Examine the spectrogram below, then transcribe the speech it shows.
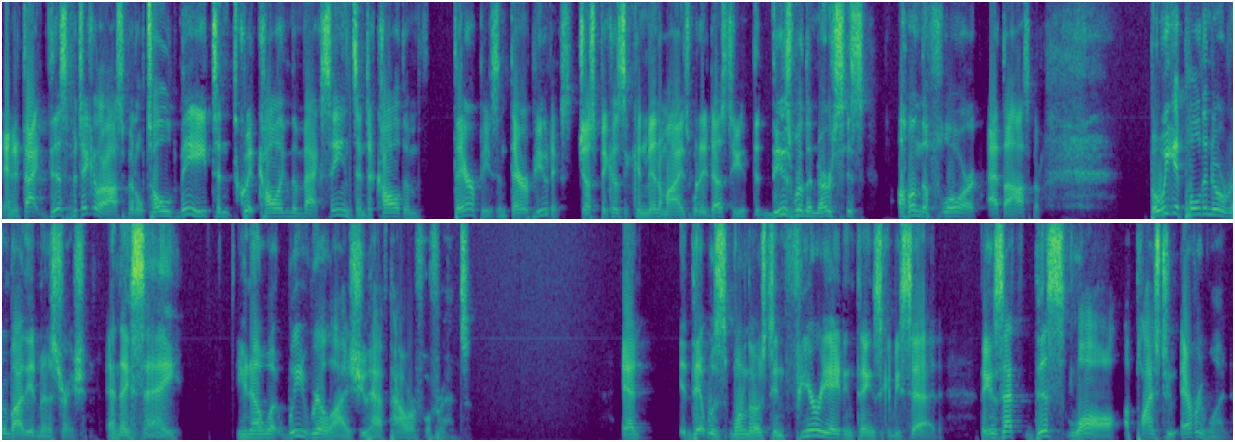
And in fact, this particular hospital told me to quit calling them vaccines and to call them therapies and therapeutics just because it can minimize what it does to you. These were the nurses on the floor at the hospital. But we get pulled into a room by the administration and they say, you know what? We realize you have powerful friends. And that was one of the most infuriating things that can be said because that this law applies to everyone,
